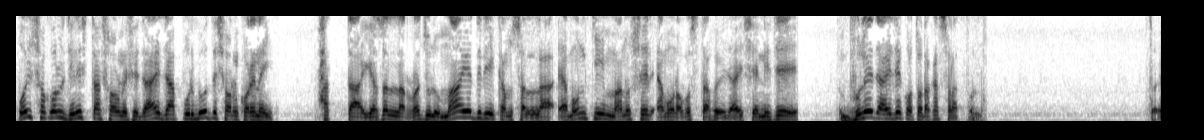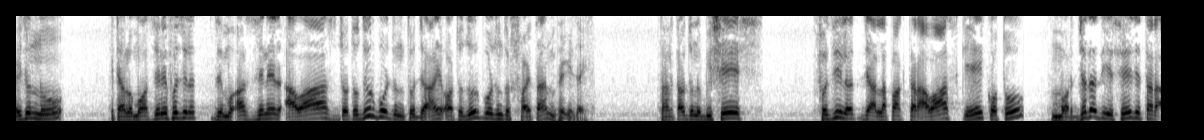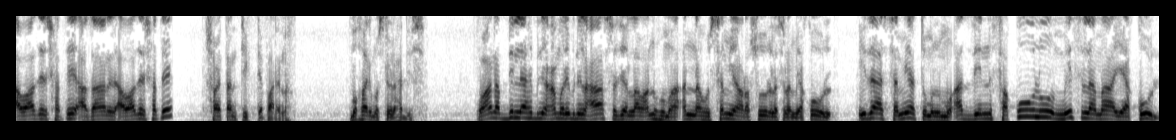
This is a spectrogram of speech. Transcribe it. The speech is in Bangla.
ওই সকল জিনিস তার স্মরণ এসে যায়, যা পূর্বেও তে স্মরণ করে নাই। হাত্তা ইয়াজাল্লার রজুলু মা এমনকি মানুষের এমন অবস্থা হয়ে যায়, সে নিজে ভুলে যায় যে কত টাকা সলাৎ পড়ল। তো এই জন্য এটা হলো মোয়াজ্জেনের ফজিলত, যে মোয়াজ্জেনের আওয়াজ যত দূর পর্যন্ত যায়, অত দূর পর্যন্ত শয়তান ভেগে যায়। তাহলে তার জন্য বিশেষ ফজিলত যে আল্লাহ পাক তার আওয়াজকে কত মর্যাদা দিয়েছে যে তার আওয়াজের সাথে আজানের আওয়াজের সাথে শয়তান টিকতে পারে না। বুখারি মুসলিম হাদিস। ওয়ান আবদুল্লাহ ইবনে আমর ইবনে আস রাদিয়াল্লাহু আনহুমা আন্নাহু সামিয়া রাসূলুল্লাহ সাল্লাম ইয়াকুল ইদা সামিয়াতুমুল মুআদ্দিন ফাকুলু মিথলা মা ইয়াকুল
